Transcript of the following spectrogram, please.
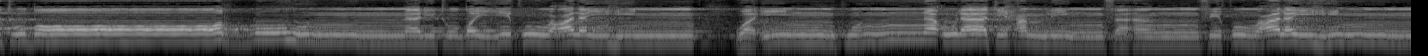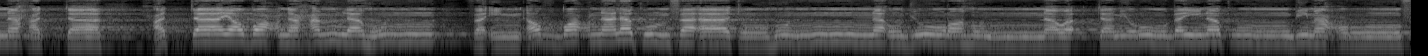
تضاروهن لتضيقوا عليهن. وإن كن أولات حمل فأنفقوا عليهن حتى حتى يضعن حملهن. فإن أرضعن لكم فآتوهن أجورهن وأتمروا بينكم بمعروف.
